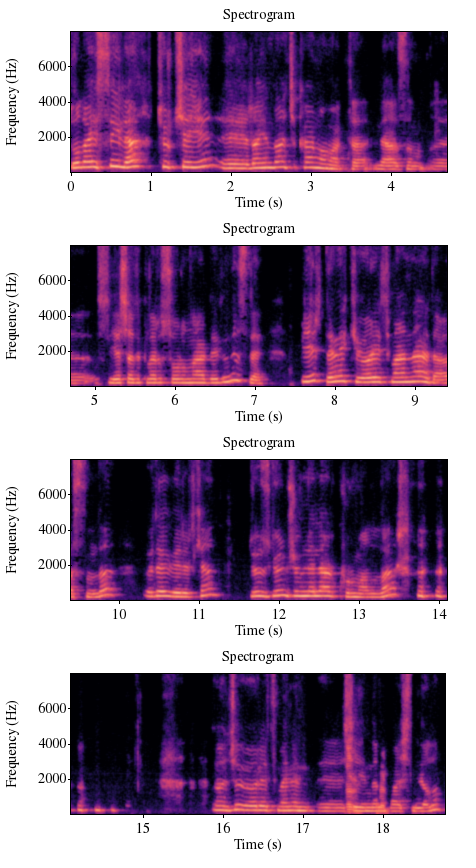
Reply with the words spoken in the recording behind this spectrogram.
Dolayısıyla Türkçeyi e, rayından çıkarmamakta lazım. E, yaşadıkları sorunlar dediniz de bir demek ki öğretmenler de aslında ödev verirken düzgün cümleler kurmalılar. Önce öğretmenin e, şeyinden evet, başlayalım.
